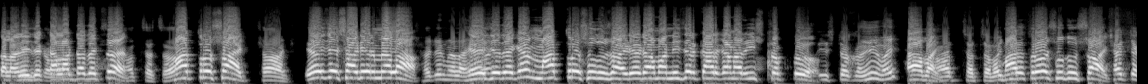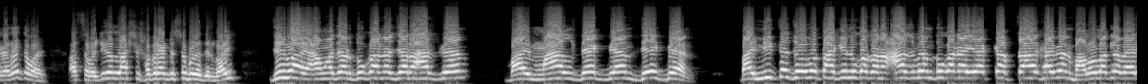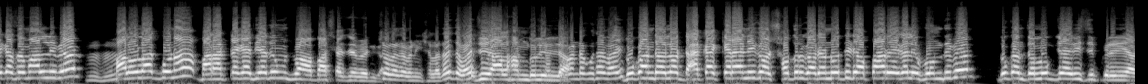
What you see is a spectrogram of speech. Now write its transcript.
কালার এই যে কালারটা দেখছেন? আচ্ছা আচ্ছা। মাত্র ষাট। ষাট। এই যে ষাটের মেলা। মেলা এই যে দেখেন মাত্র শুধু ষাট। এটা আমার নিজের কারখানার স্টক তো। স্টক হ্যাঁ ভাই। হ্যাঁ ভাই। আচ্ছা আচ্ছা ভাই মাত্র শুধু ষাট। ষাট টাকা তাই তো ভাই? আচ্ছা ভাই ঠিক আছে লাস্টে সবার অ্যাড্রেসটা বলে দেন ভাই। জি ভাই আমাদের দোকানে যারা আসবেন ভাই মাল দেখবেন দেখবেন। ভাই নিতে যাব তা কিন্তু কথা না আসবেন দোকানে এক কাপ চা খাইবেন ভালো লাগলে ভাইয়ের কাছে মাল নিবেন। ভালো লাগবো না বারার টাকা দিয়ে দেবো বা- বাসায় যাবেন চলে যাবেন ইনশাল্লাহ তাই তো ভাই? জি আলহামদুলিল্লাহ। দোকানটা কোথায় ভাই? দোকানটা হলো ঢাকা কেরানীগঞ্জ সদরঘাটে নদীটা পার হয়ে গেলে ফোন দিবেন দোকান থেকে লোক যায় রিসিভ করে নিয়ে আসবে।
